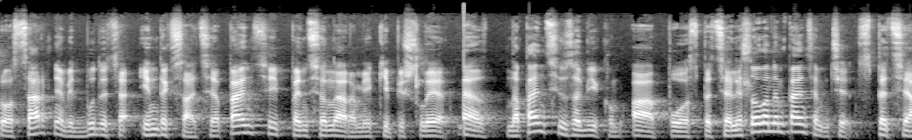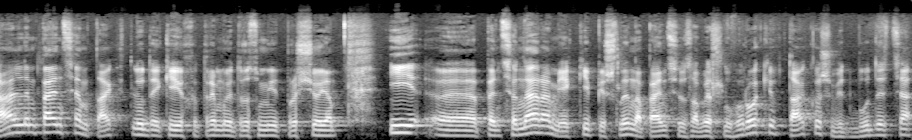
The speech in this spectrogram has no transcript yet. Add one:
1 серпня відбудеться індексація пенсій пенсіонерам, які пішли не на пенсію за віком, а по спеціалізованим пенсіям чи спеціальним пенсіям, так люди, які їх отримують, розуміють про що я. І е, пенсіонерам, які пішли на пенсію за вислугу років, також відбудеться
